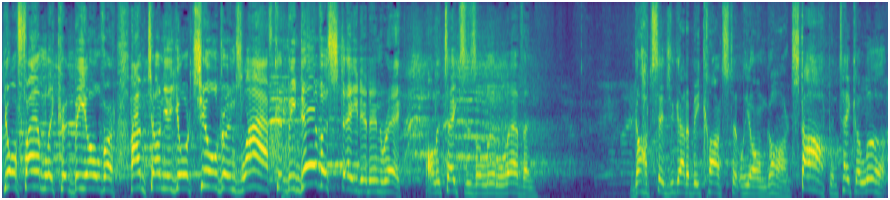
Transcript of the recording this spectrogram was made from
Your family could be over. I'm telling you, your children's life could be devastated and wrecked. All it takes is a little leaven. God said you got to be constantly on guard. Stop and take a look.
